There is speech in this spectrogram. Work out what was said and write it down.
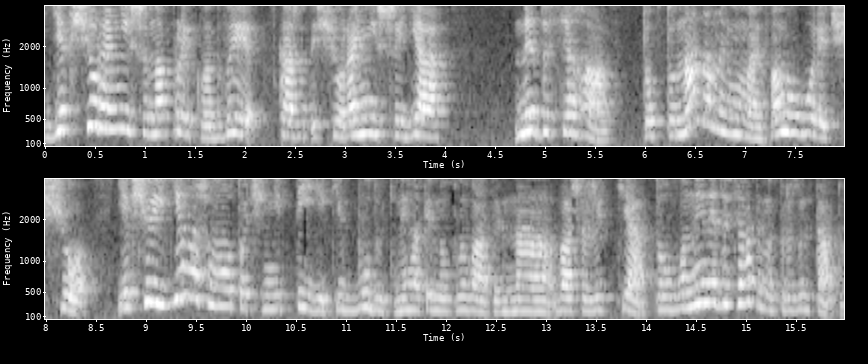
Якщо раніше, наприклад, ви скажете, що раніше я не досягав, тобто на даний момент вам говорять, що якщо і є в вашому оточенні ті, які будуть негативно впливати на ваше життя, то вони не досягатимуть результату.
